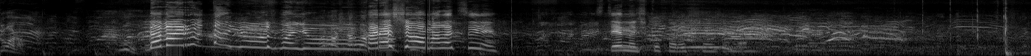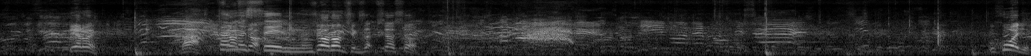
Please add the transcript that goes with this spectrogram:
Ну. Давай, Рост, да, ёж мою! Хорошо, молодцы! Стеночку хорошо. Да. Первый. Да, Та все, все. сильно. Все, Ромчик, все, все. Уходит.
